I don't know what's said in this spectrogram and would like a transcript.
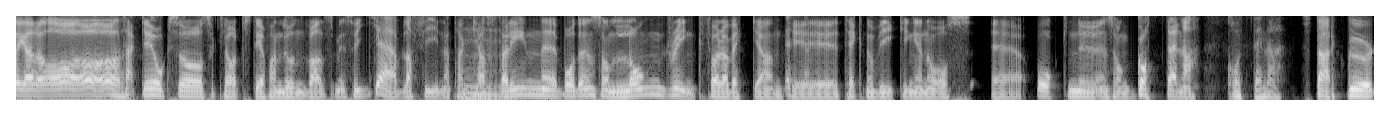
Figaro! Tackar ju också såklart Stefan Lundvall som är så jävla fin att han Mm. kastar in eh, både en sån lång drink förra veckan till Technovikingen och oss eh, och nu en sån Gotterna Kotterna. starköl.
